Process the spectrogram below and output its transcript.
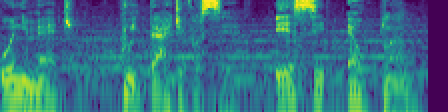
Unimed. Cuidar de você. Esse é o plano.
